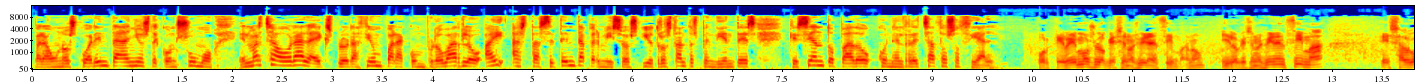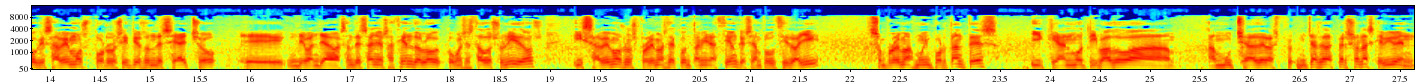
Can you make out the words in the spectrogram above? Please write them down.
para unos 40 años de consumo. En marcha ahora la exploración para comprobarlo. Hay hasta 70 permisos y otros tantos pendientes que se han topado con el rechazo social. Porque vemos lo que se nos viene encima, ¿no? Y lo que se nos viene encima es algo que sabemos por los sitios donde se ha hecho, eh, llevan ya bastantes años haciéndolo, como es Estados Unidos, y sabemos los problemas de contaminación que se han producido allí. Son problemas muy importantes y que han motivado a, a muchas de, las, muchas de las personas que viven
